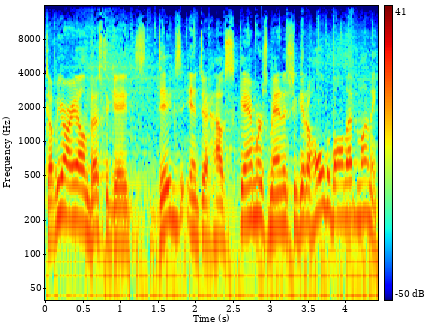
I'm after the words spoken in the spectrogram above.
WRAL investigates, digs into how scammers managed to get a hold of all that money.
